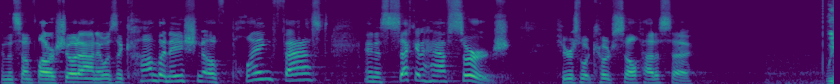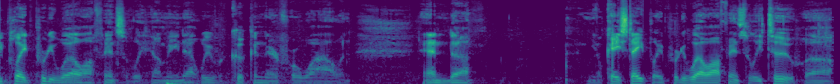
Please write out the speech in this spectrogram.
in the Sunflower Showdown. It was a combination of playing fast and a second half surge. Here's what Coach Self had to say. We played pretty well offensively. I mean, uh, we were cooking there for a while, and and uh, you know, K State played pretty well offensively too. Uh,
